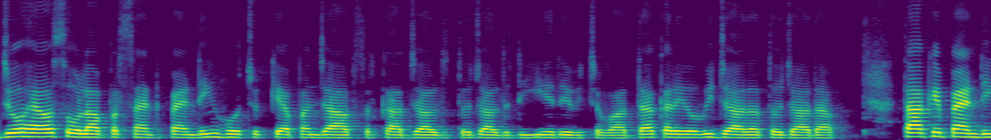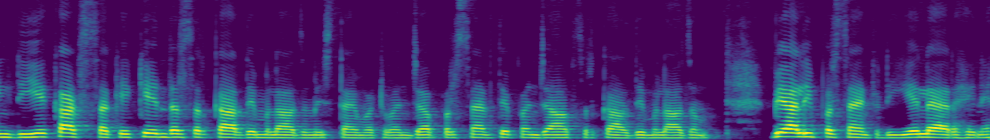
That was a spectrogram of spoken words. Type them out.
ਜੋ ਹੈ ਉਹ 16% ਪੈਂਡਿੰਗ ਹੋ ਚੁੱਕਿਆ। ਪੰਜਾਬ ਸਰਕਾਰ ਜਲਦ ਤੋਂ ਜਲਦ ਡੀਏ ਦੇ ਵਿੱਚ ਵਾਧਾ ਕਰੇ, ਉਹ ਵੀ ਜ਼ਿਆਦਾ ਤੋਂ ਜ਼ਿਆਦਾ, ਤਾਂ ਕਿ ਪੈਂਡਿੰਗ ਡੀਏ ਘਟ ਸਕੇ। ਕੇਂਦਰ ਸਰਕਾਰ ਦੇ ਮੁਲਾਜ਼ਮ ਇਸ ਟਾਈਮ 58% ਤੇ ਪੰਜਾਬ ਸਰਕਾਰ ਦੇ ਮੁਲਾਜ਼ਮ 42% ਡੀਏ ਲੈ ਰਹੇ ਨੇ।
